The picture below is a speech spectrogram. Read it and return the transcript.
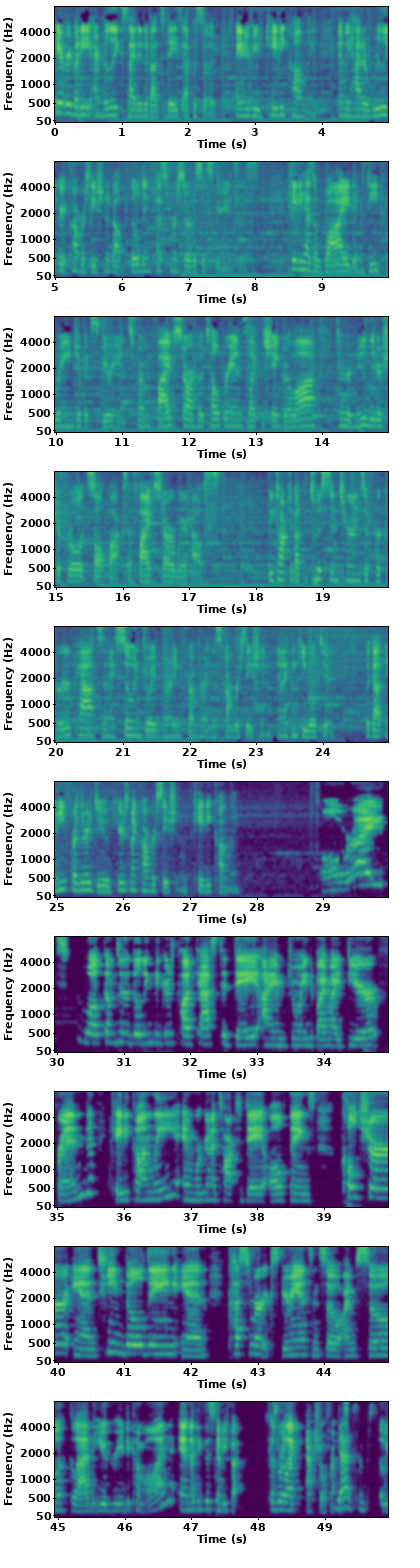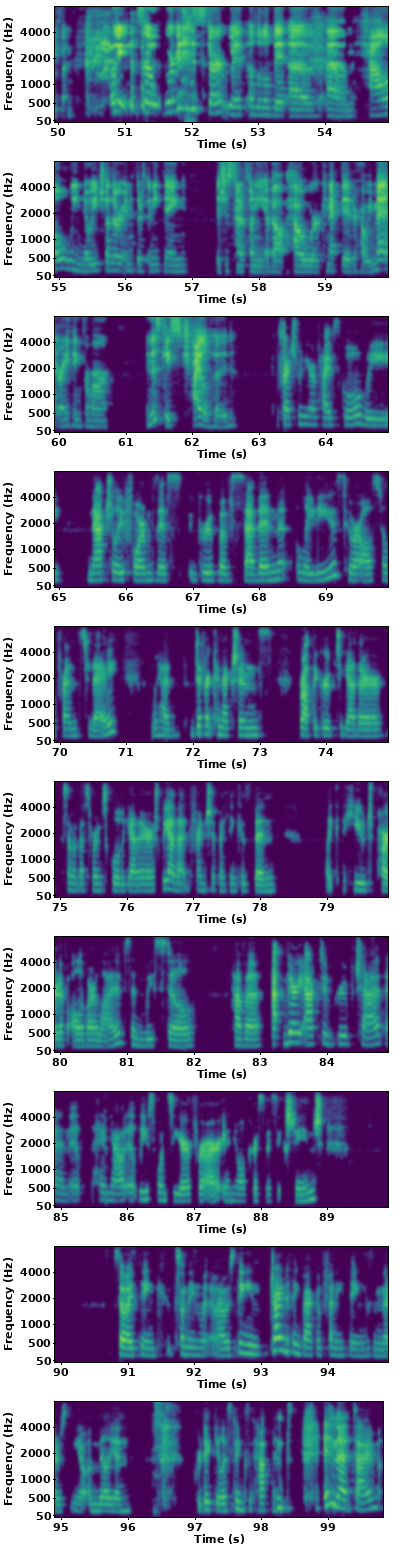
Hey, everybody, I'm really excited about today's episode. I interviewed Katie Conley, and we had a really great conversation about building customer service experiences. Katie has a wide and deep range of experience from five star hotel brands like the Shangri La to her new leadership role at Saltbox, a five star warehouse. We talked about the twists and turns of her career paths, and I so enjoyed learning from her in this conversation, and I think you will too. Without any further ado, here's my conversation with Katie Conley. All right. Welcome to the Building Thinkers podcast. Today I am joined by my dear friend, Katie Conley, and we're going to talk today all things culture and team building and customer experience. And so I'm so glad that you agreed to come on. And I think this is going to be fun because we're like actual friends. Yes, it'll be fun. Okay, so we're going to start with a little bit of um, how we know each other and if there's anything it's just kind of funny about how we're connected or how we met or anything from our in this case childhood. Freshman year of high school we naturally formed this group of seven ladies who are all still friends today. We had different connections brought the group together. Some of us were in school together. But yeah that friendship i think has been like a huge part of all of our lives and we still have a, very active group chat and it, hang out at least once a year for our annual Christmas exchange. So I think something when I was thinking, trying to think back of funny things, and there's you know a million ridiculous things that happened in that time.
